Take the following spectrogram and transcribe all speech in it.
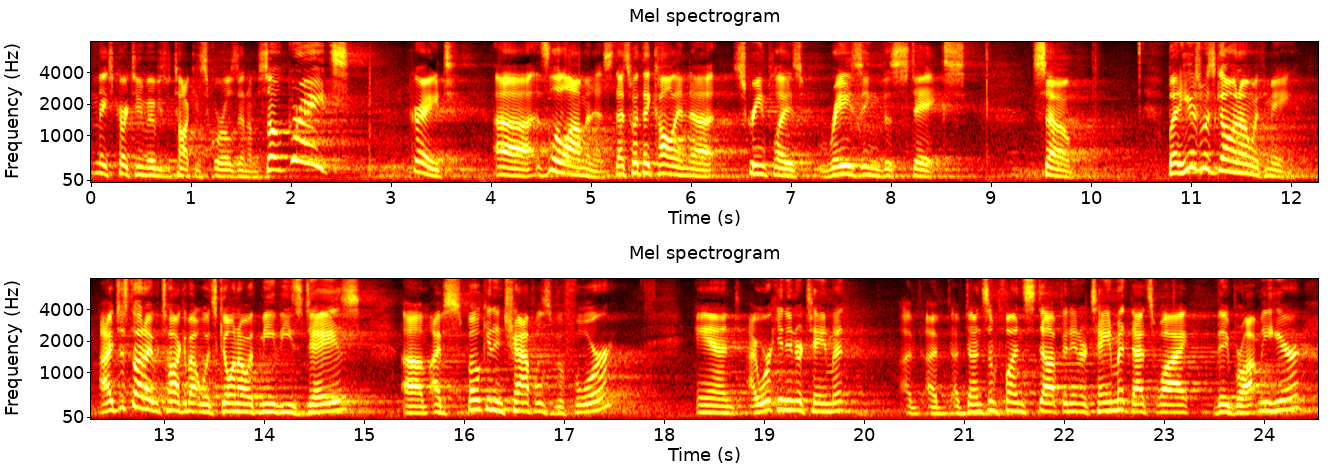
makes cartoon movies with talking squirrels in them. So great, great. Uh, it's a little ominous. That's what they call in uh, screenplays raising the stakes. So, but here's what's going on with me. I just thought I would talk about what's going on with me these days. Um, I've spoken in chapels before, and I work in entertainment. I've, I've, I've, done some fun stuff in entertainment. That's why they brought me here.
